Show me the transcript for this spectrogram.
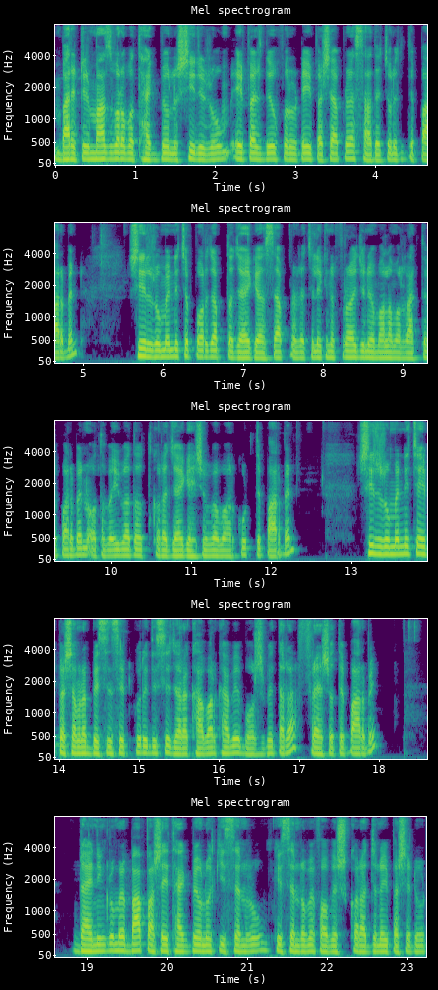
বাড়িটির মাঝ বরাবর থাকবে হলো সিঁড়ি রুম। এই পাশ দিয়ে উপরে উঠে এই পাশে আপনারা ছাদে চলে যেতে পারবেন। সিঁড়ি রুমের নিচে পর্যাপ্ত জায়গা আছে, আপনারা চাইলে এখানে প্রয়োজনীয় মালামাল রাখতে পারবেন অথবা ইবাদত করা জায়গা হিসেবে ব্যবহার করতে পারবেন। সিঁড়ি রুমের নিচে এই পাশে আমরা বেসিন সেট করে দিছি যারা খাবার খাবে, বসবে, তারা ফ্রেশ হতে পারবে। ডাইনিং রুমের বা পাশেই থাকবে হলো কিচেন রুম। কিচেন রুমে প্রবেশ করার জন্য এই পাশে ডোর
